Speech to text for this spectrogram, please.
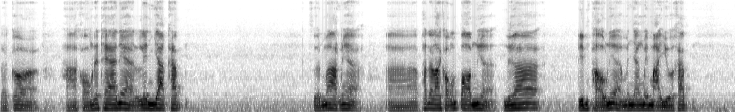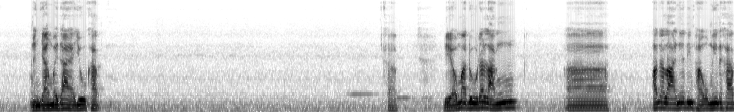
แล้วก็ หาของแท้ๆเนี่ยเล่นยากครับ ส่วนมากเนี่ยพันธุ์นารายของปลอมเนี่ยเนื้อดินเผาเนี่ยมันยังใหม่ๆอยู่ครับ มันยังไม่ได้อายุครับครับ เดี๋ยวมาดูด้านหลังพันธุ์นารายเนื้อดินเผาองค์นี้นะครับ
